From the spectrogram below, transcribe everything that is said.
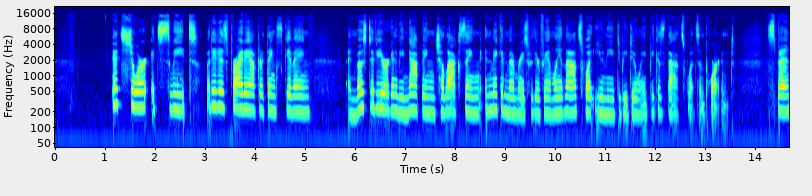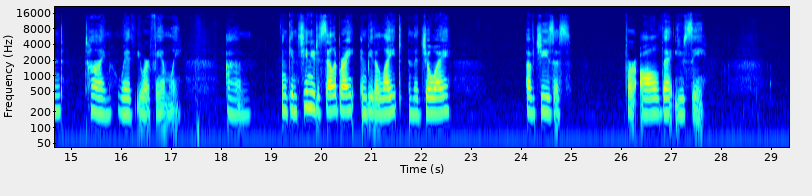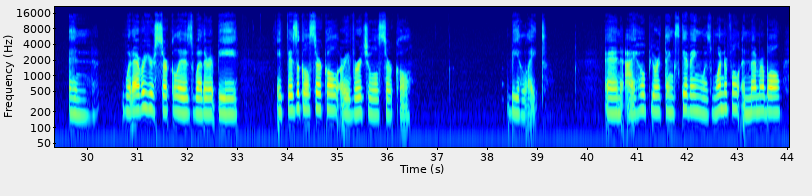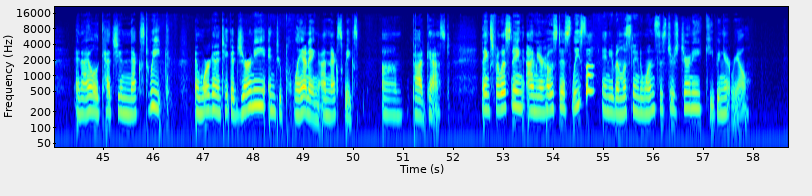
It's short, it's sweet, but it is Friday after Thanksgiving, and most of you are going to be napping, chillaxing, and making memories with your family, and that's what you need to be doing because that's what's important. Spend time with your family. Um, and continue to celebrate and be the light and the joy of Jesus for all that you see. And whatever your circle is, whether it be a physical circle or a virtual circle, be a light. And I hope your Thanksgiving was wonderful and memorable. And I will catch you next week and we're going to take a journey into planning on next week's um, podcast. Thanks for listening. I'm your hostess, Lisa, and you've been listening to One Sister's Journey, Keeping It Real.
